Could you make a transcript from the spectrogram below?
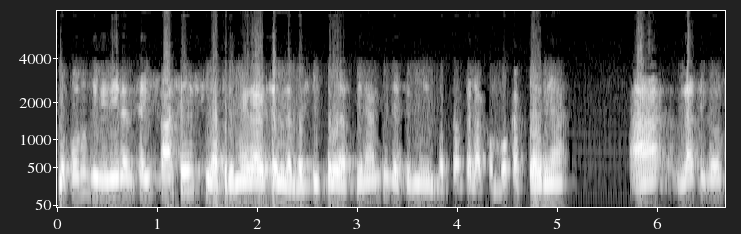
Lo podemos dividir en seis fases. La primera es el del registro de aspirantes, ya que es muy importante la convocatoria a las y los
